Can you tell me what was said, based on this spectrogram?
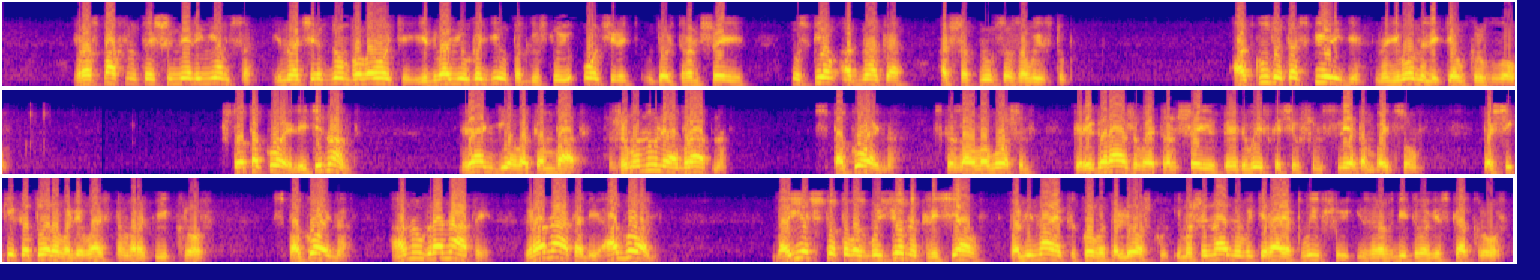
В распахнутой шинели немца и на очередном повороте едва не угодил под густую очередь вдоль траншеи, успел, однако, отшатнуться за выступ. Откуда-то спереди на него налетел Круглов. «Что такое, лейтенант?» «Дрянь дело, комбат. Жеманули обратно». «Спокойно», — сказал Волошин, перегораживая траншею перед выскочившим следом бойцом, по щеке которого лилась на воротник кровь. «Спокойно! А ну, гранаты! Гранатами! Огонь!» Боец что-то возбужденно кричал, поминая какого-то Лешку и машинально вытирая плывшую из разбитого виска кровь,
